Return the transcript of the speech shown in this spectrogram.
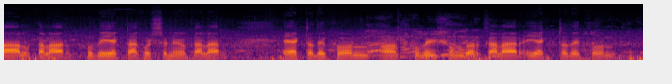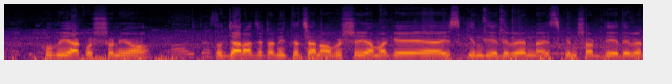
লাল কালার খুবই একটা আকর্ষণীয় কালার। একটা দেখুন খুবই সুন্দর কালার। এই একটা দেখুন খুবই আকর্ষণীয়। তো যারা যেটা নিতে চান অবশ্যই আমাকে স্ক্রিন দিয়ে দেবেন স্ক্রিনশট দিয়ে দেবেন।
